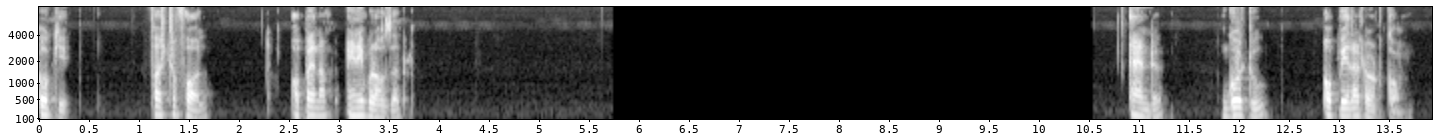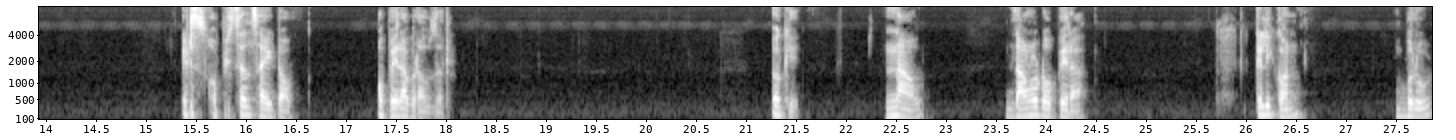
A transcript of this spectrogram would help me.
Okay, first of all, open up any browser. And go to opera.com. It's official site of Opera browser. Okay, now download Opera. Click on blue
